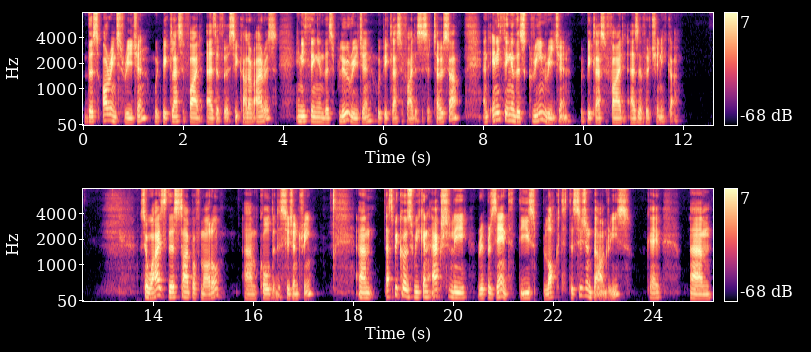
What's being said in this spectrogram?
this orange region would be classified as a versicolor iris, anything in this blue region would be classified as a setosa, and anything in this green region would be classified as a virginica. So why is this type of model um, called a decision tree? Um, that's because we can actually represent these blocked decision boundaries okay, um,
